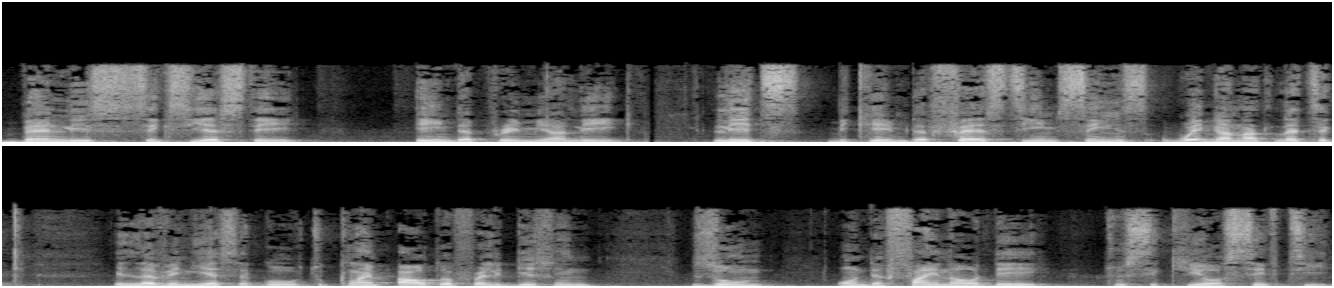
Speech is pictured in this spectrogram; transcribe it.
Burnley's six year stay in the Premier League. Leeds became the first team since Wigan Athletic 11 years ago to climb out of relegation zone on the final day to secure safety.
